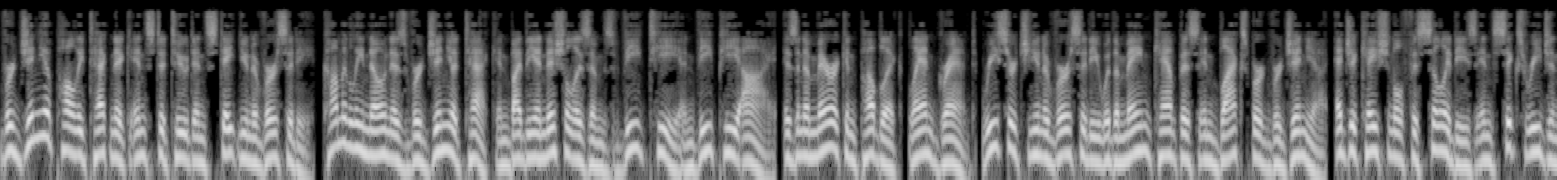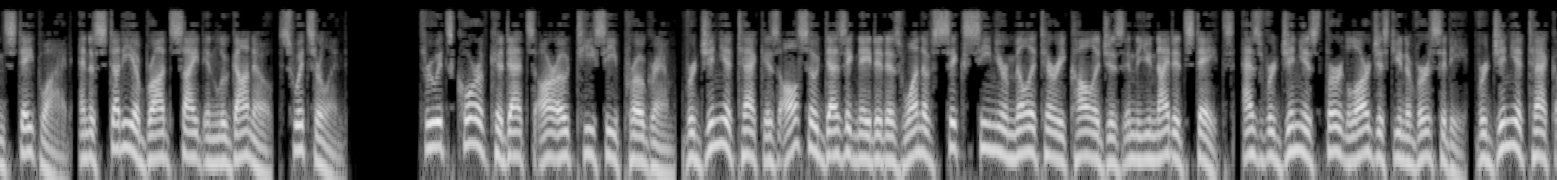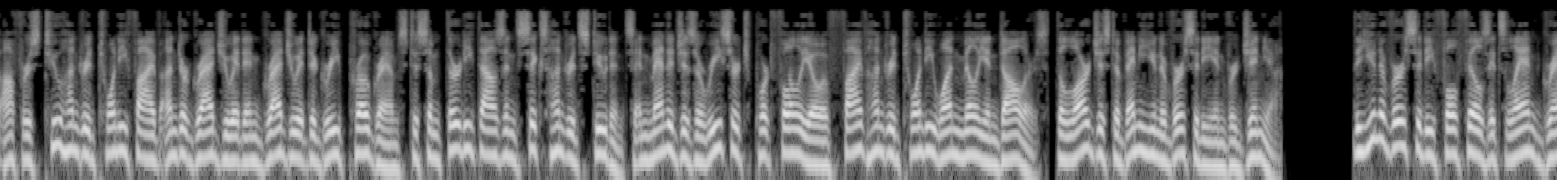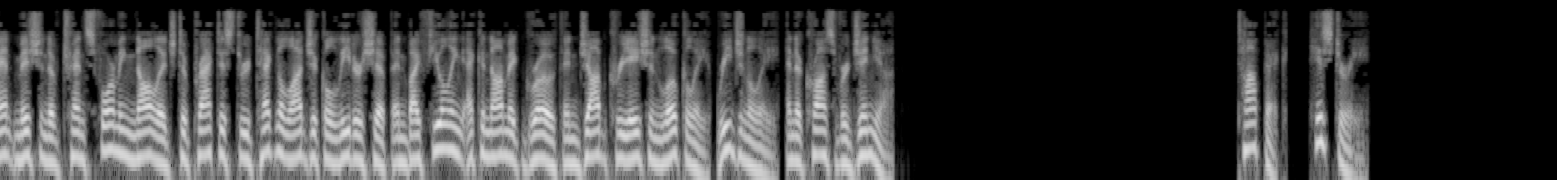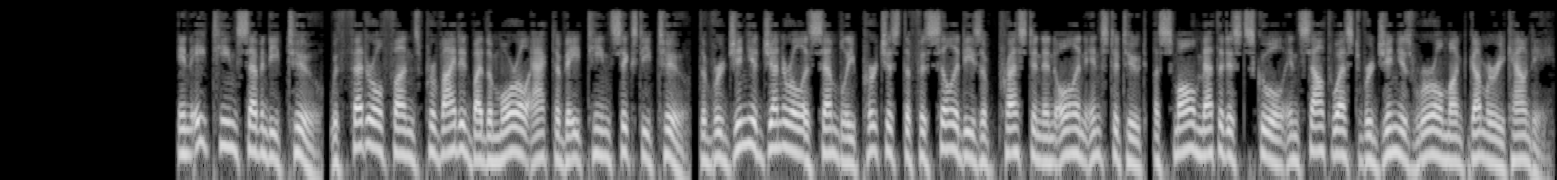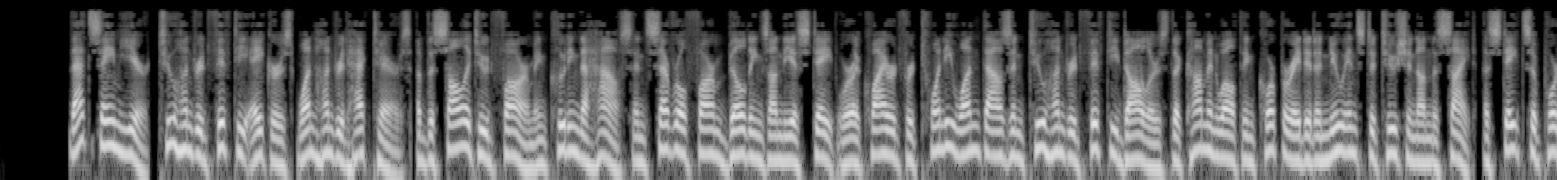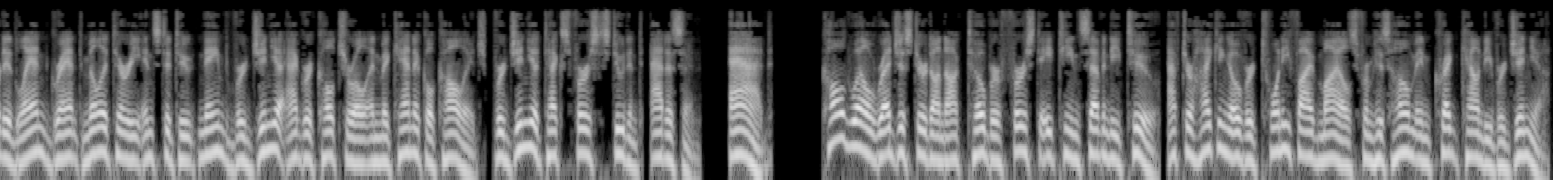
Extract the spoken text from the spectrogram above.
Virginia Polytechnic Institute and State University, commonly known as Virginia Tech and by the initialisms VT and VPI, is an American public, land-grant, research university with a main campus in Blacksburg, Virginia, educational facilities in six regions statewide, and a study abroad site in Lugano, Switzerland. Through its Corps of Cadets ROTC program, Virginia Tech is also designated as one of six senior military colleges in the United States. As Virginia's third largest university, Virginia Tech offers 225 undergraduate and graduate degree programs to some 30,600 students and manages a research portfolio of $521 million, the largest of any university in Virginia. The university fulfills its land-grant mission of transforming knowledge to practice through technological leadership and by fueling economic growth and job creation locally, regionally, and across Virginia. History In 1872, with federal funds provided by the Morrill Act of 1862, the Virginia General Assembly purchased the facilities of Preston and Olin Institute, a small Methodist school in southwest Virginia's rural Montgomery County. That same year, 250 acres 100 hectares of the Solitude Farm including the house and several farm buildings on the estate were acquired for $21,250 The Commonwealth incorporated a new institution on the site, a state-supported land-grant military institute named Virginia Agricultural and Mechanical College. Virginia Tech's first student, Addison Ad Caldwell registered on October 1, 1872, after hiking over 25 miles from his home in Craig County, Virginia.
